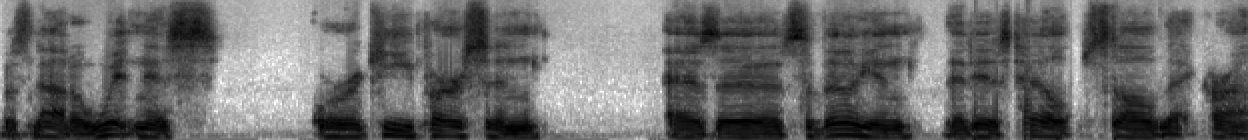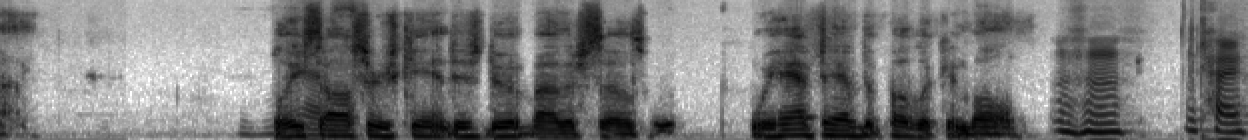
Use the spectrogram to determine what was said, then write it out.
was not a witness or a key person as a civilian that has helped solve that crime. Police Yes. officers can't just do it by themselves. We have to have the public involved. Okay.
